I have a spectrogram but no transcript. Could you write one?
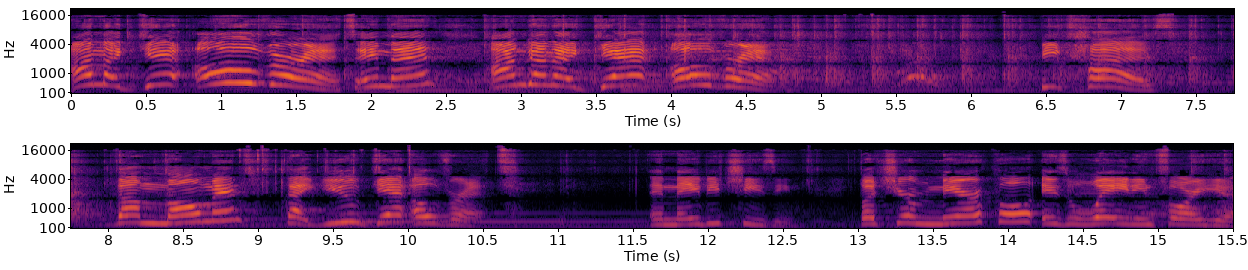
I'm going to get over it. Amen. I'm going to get over it. Because the moment that you get over it, it may be cheesy, but your miracle is waiting for you.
